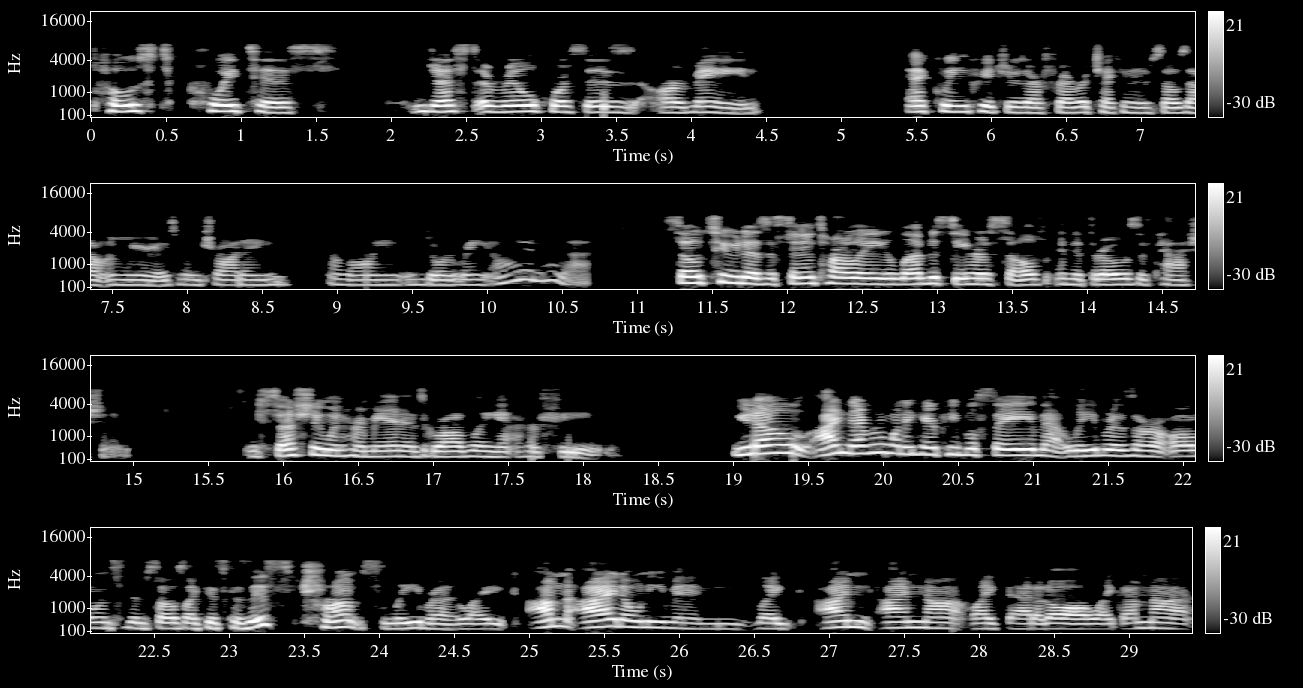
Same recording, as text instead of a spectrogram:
post coitus. Just a real horses are vain. Equine creatures are forever checking themselves out in mirrors when trotting along an indoor ring. Oh, I didn't know that. So too does a centaur love to see herself in the throes of passion especially when her man is groveling at her feet. You know, I never want to hear people say that Libras are all into themselves like this because this trumps Libra. Like I'm, I don't even like I'm, I'm not like that at all. Like I'm not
